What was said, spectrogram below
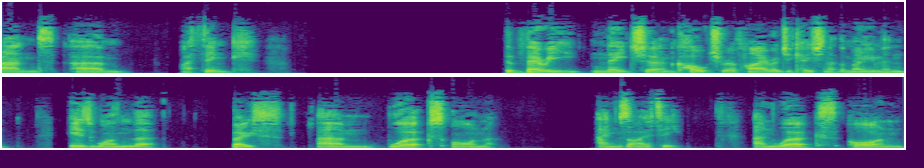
and um, i think the very nature and culture of higher education at the moment is one that both um, works on anxiety and works on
